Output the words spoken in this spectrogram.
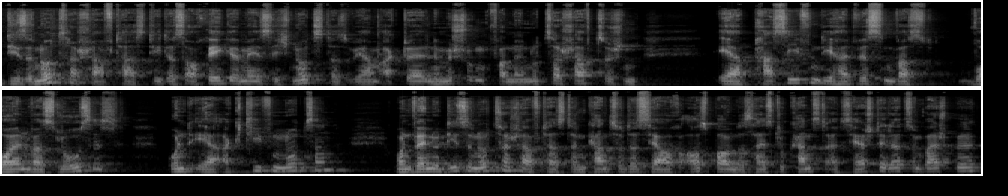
diese Nutzerschaft hast, die das auch regelmäßig nutzt. Also wir haben aktuell eine Mischung von der Nutzerschaft zwischen eher passiven, die halt wissen, was wollen, was los ist, und eher aktiven Nutzern. Und wenn du diese Nutzerschaft hast, dann kannst du das ja auch ausbauen. Das heißt, du kannst als Hersteller zum Beispiel,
